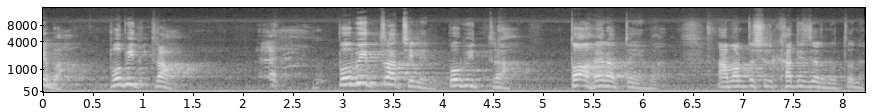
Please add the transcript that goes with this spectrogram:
তৈবা পবিত্রা। পবিত্রা ছিলেন, পবিত্রা, তহেরা তৈবা। আমার দেশের খাদিজার মতো না।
